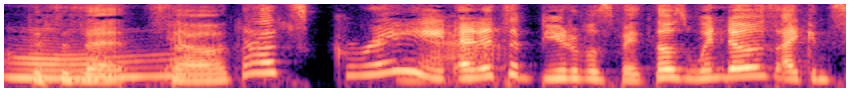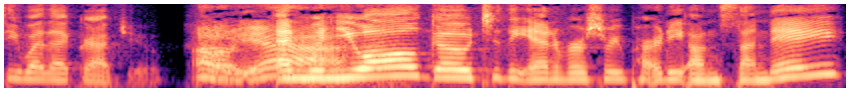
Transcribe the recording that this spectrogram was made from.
This is it. Aw. So that's great, Yeah. and it's a beautiful space. Those windows, I can see why that grabbed you. Oh, oh yeah. And when you all go to the anniversary party on Sunday,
